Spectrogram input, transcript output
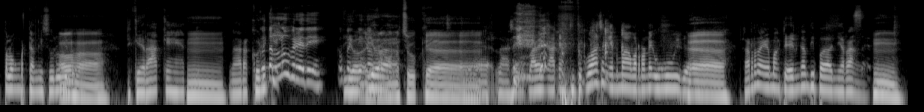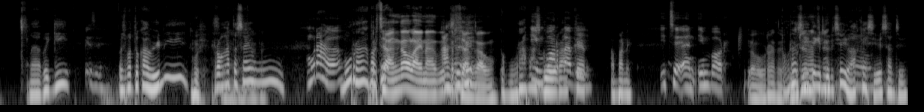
tolong medangi Zuru Oh, gitu. heeh. Dike raket. hmm. Nah, rego Ku niki telu berarti. Iya, iya. Ora ngono juga. Eh, Nah, sing paling akeh dituku sing Elma warnane ungu gitu. Eh, Karena emang DN kan tipe nyerang. hmm. Nah, aku iki wis metu kawini. Wih, 200.000. Murah? Murah, terjangkau lah enak terjangkau. Oh, murah Mas Impor gue raket. Apa nih? IJN impor. Ya ora. Ora sih di. Indonesia ya akeh sih wisan sih.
